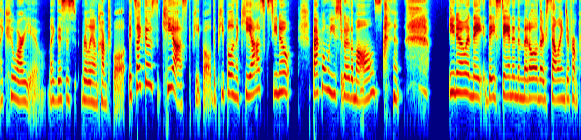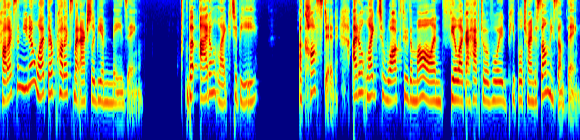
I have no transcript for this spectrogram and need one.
like, who are you? Like, this is really uncomfortable. It's like those kiosk people, the people in the kiosks, you know, back when we used to go to the malls. you know and they they stand in the middle and they're selling different products and you know what their products might actually be amazing but i don't like to be accosted. I don't like to walk through the mall and feel like I have to avoid people trying to sell me something.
